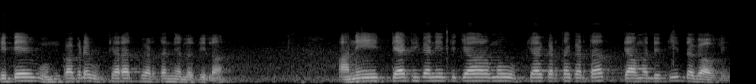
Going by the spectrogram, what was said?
तिथे भूमकाकडे उपचाराच करता नेलं तिला. आणि त्या ठिकाणी तिच्यावर मग उपचार करता करता त्यामध्ये ती दगावली.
